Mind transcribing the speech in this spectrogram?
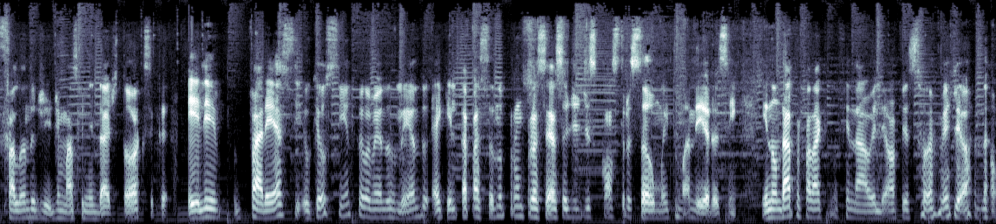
falando de, de, masculinidade tóxica, ele parece, o que eu sinto pelo menos lendo, é que ele tá passando por um processo de desconstrução muito maneiro assim. E não dá para falar que no final ele é uma pessoa melhor, não.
